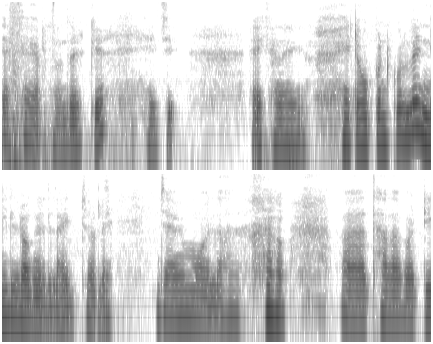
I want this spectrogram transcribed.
দেখাই আপনাদেরকে। এই যে এখানে এটা ওপেন করলে নীল রঙের লাইট জ্বলে। যে আমি ময়লা থালাবাটি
